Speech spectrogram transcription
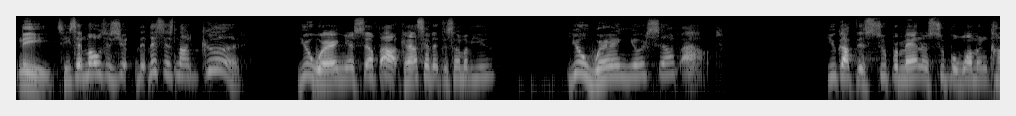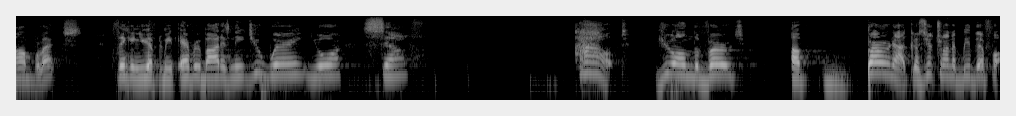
needs? He said, Moses, this is not good. You're wearing yourself out. Can I say that to some of you? You're wearing yourself out. You got this Superman or Superwoman complex, thinking you have to meet everybody's needs. You're wearing yourself out. You're on the verge of burnout because you're trying to be there for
